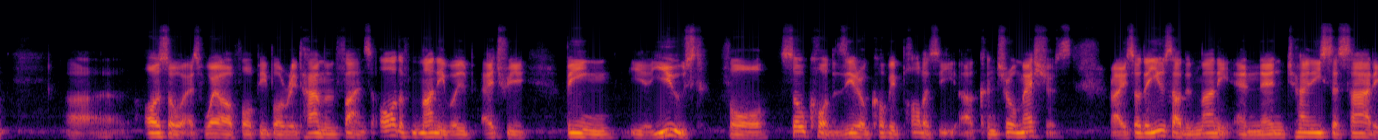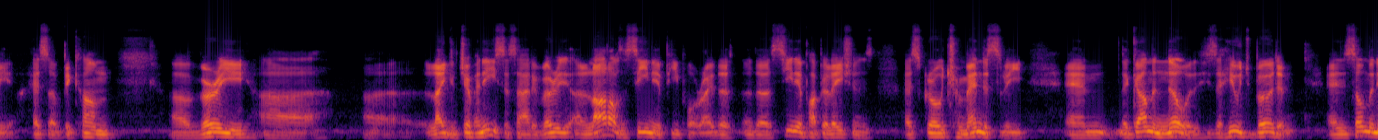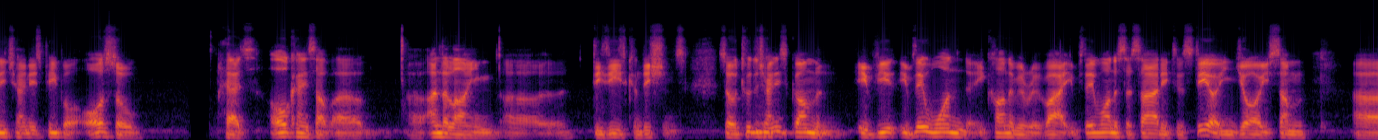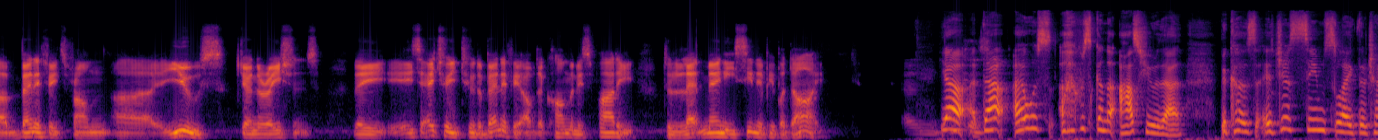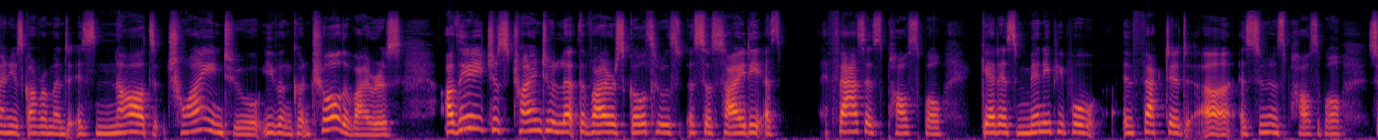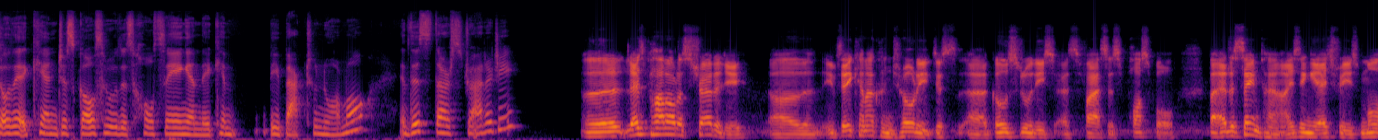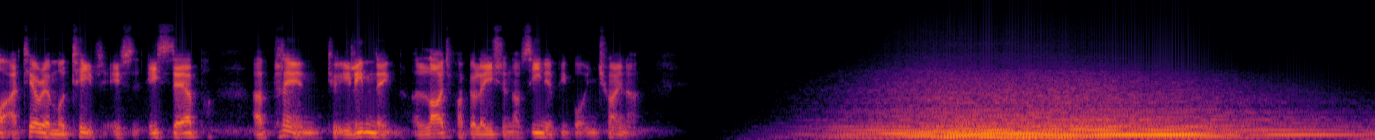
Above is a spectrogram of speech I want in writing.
uh, also as well for people retirement funds. All the money will actually being used for so-called zero COVID policy uh, control measures, right? So they use all the money, and then Chinese society has uh, become uh, very uh, uh, like Japanese society. Very a lot of the senior people, right? The the senior populations has grown tremendously, and the government knows it's a huge burden, and so many Chinese people also has all kinds of uh, uh, underlying uh, disease conditions. So to the mm. Chinese government, if you if they want the economy revive, if they want the society to still enjoy some uh, benefits from uh, youth generations, they it's actually to the benefit of the Communist Party to let many senior people die. Yeah, that I was I was gonna ask you that because it just seems like the Chinese government is not trying to even control the virus. Are they just trying to let the virus go through society as fast as possible, get as many people infected uh, as soon as possible, so they can just go through this whole thing and they can be back to normal? Is this their strategy? Uh, that's part of the strategy. Uh, if they cannot control it, just uh, go through this as fast as possible. But at the same time, I think it actually is more ulterior motive. Is is their uh, plan to eliminate a large population of senior people in China?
